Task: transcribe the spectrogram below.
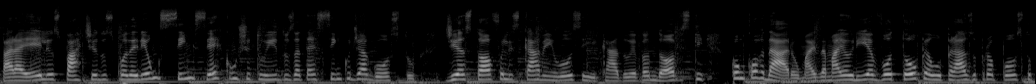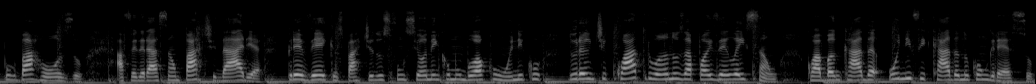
Para ele, os partidos poderiam sim ser constituídos até 5 de agosto. Dias Toffoli, Carmen Lúcia e Ricardo Lewandowski concordaram, mas a maioria votou pelo prazo proposto por Barroso. A federação partidária prevê que os partidos funcionem como um bloco único durante quatro anos após a eleição, com a bancada unificada no Congresso.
